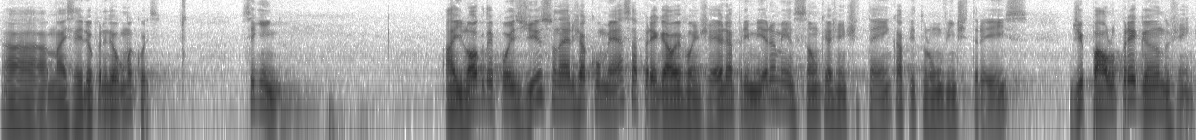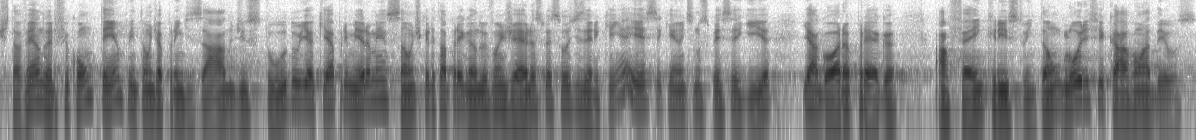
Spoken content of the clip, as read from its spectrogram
Uh, mas ele aprendeu alguma coisa. Seguindo. Aí, logo depois disso, né, ele já começa a pregar o evangelho, a primeira menção que a gente tem, capítulo 1, 23, de Paulo pregando, gente. Está vendo? Ele ficou um tempo, então, de aprendizado, de estudo, e aqui é a primeira menção de que ele está pregando o Evangelho, as pessoas dizerem: quem é esse que antes nos perseguia e agora prega a fé em Cristo? Então, glorificavam a Deus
